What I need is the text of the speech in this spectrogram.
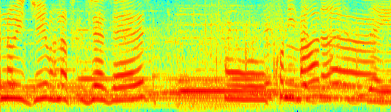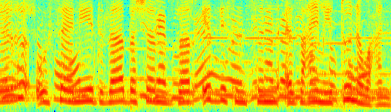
كانوا يجيو هنا في الجزائر وكنا الجزائر وسانيد ذا باش نزر إذ سنسن أزعيمي تنوعا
